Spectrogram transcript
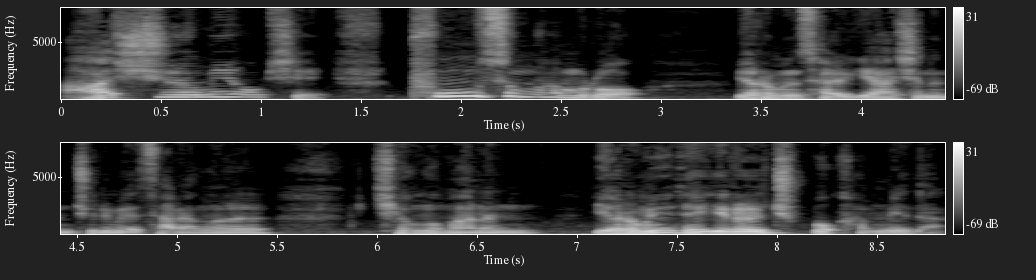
아쉬움이 없이 풍성함으로 여러분 살게 하시는 주님의 사랑을 경험하는 여러분이 되기를 축복합니다.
